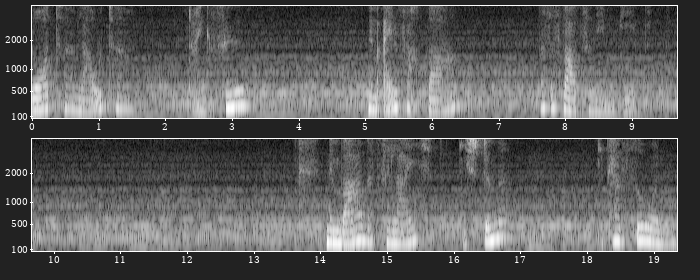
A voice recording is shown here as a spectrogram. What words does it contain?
Worte, Laute oder ein Gefühl. Nimm einfach wahr, was es wahrzunehmen gibt. Nimm wahr, was vielleicht die Stimme, die Person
